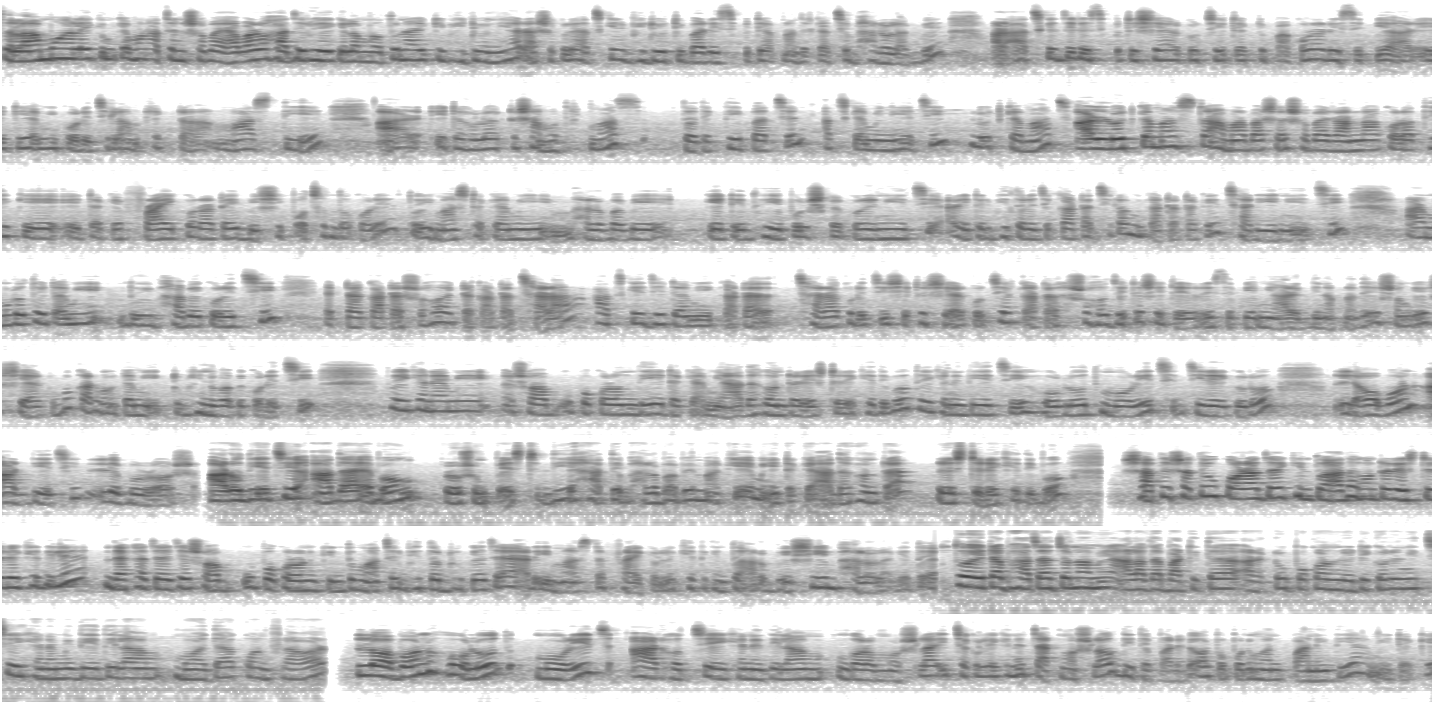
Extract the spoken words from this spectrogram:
সালামু আলাইকুম, কেমন আছেন সবাই? আবারও হাজির হয়ে গেলাম নতুন আর একটি ভিডিও নিয়ে, আর আশা করি আজকের ভিডিওটি বা রেসিপিটি আপনাদের কাছে ভালো লাগবে। আর আজকে যে রেসিপিটি শেয়ার করছি, এটা একটি পাকোড়া রেসিপি আর এটি আমি করেছিলাম একটা মাছ দিয়ে, আর এটা হলো একটা সামুদ্রিক মাছ। তো দেখতেই পাচ্ছেন, আজকে আমি নিয়েছি লটকা মাছ। আর লটকা মাছটা আমার বাসায় সবাই রান্না করা থেকে এটাকে ফ্রাই করাটাই বেশি পছন্দ করে। তো এই মাছটাকে আমি ভালোভাবে কেটে ধুয়ে পরিষ্কার করে নিয়েছি। আর এটার ভিতরে যে কাটা ছিল, আমি কাটাটাকে ছাড়িয়ে নিয়েছি। আর মূলত এটা আমি দুইভাবে করেছি, একটা কাটা সহ, একটা কাটা ছাড়া। আজকে যেটা আমি কাটা ছাড়া করেছি, সেটা শেয়ার করছি। আর কাটা সহ যেটা, সেটার রেসিপি আমি আরেকদিন আপনাদের সঙ্গে শেয়ার করব। কারণ ওটা আমি একটু ভিন্নভাবে করেছি। তো এখানে আমি সব উপকরণ দিয়ে এটাকে আমি আধা ঘণ্টা রেস্টে রেখে দেবো। তো এখানে দিয়েছি হলুদ, মরিচ, জিরে গুঁড়ো, লবণ আর দিয়েছি লেবুর রস। আরও দিয়েছি আদা এবং রসুন পেস্ট দিয়ে হাতে ভালোভাবে মাখিয়ে আমি এটাকে আধা ঘণ্টা রেস্টে রেখে দিব। সাথে সাথেও করা যায়, কিন্তু আধা ঘণ্টা রেস্টে রেখে দিলে দেখা যায় যে সব উপকরণ কিন্তু মাছের ভিতর ঢুকে যায় আর এই মাছটা ফ্রাই করলে খেতে কিন্তু আরও বেশি ভালো লাগে। তো তো এটা ভাজার জন্য আমি আলাদা বাটিতে আরেকটা উপকরণ রেডি করে নিচ্ছি। এখানে আমি দিয়ে দিলাম ময়দা কর্নফ্লাওয়ার লবণ, হলুদ, মরিচ, আর হচ্ছে এখানে দিলাম গরম মশলা। ইচ্ছা করলে এখানে চাট মশলাও দিতে পারেন। অল্প পরিমাণ পানি দিয়ে আমি এটাকে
